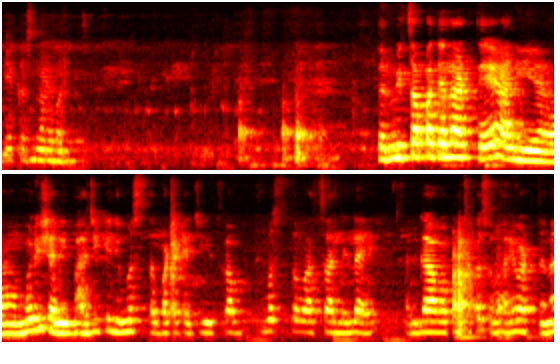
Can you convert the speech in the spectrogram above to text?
एकच नंबर. तर मी चपात्या लाटते आणि मनीषाने भाजी केली मस्त बटाट्याची इतका मस्त वास चाललेला आहे. आणि गावाकडचं कसं भारी वाटतं ना.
